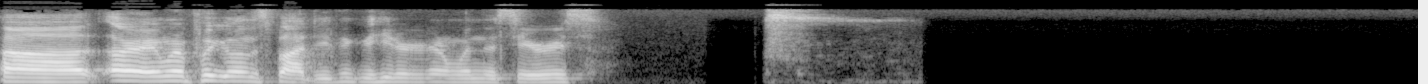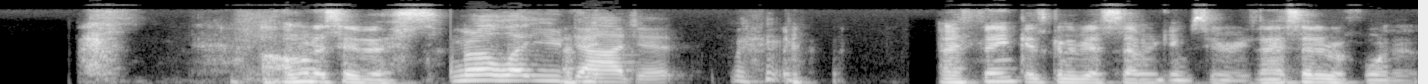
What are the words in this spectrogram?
Uh, all right, I'm gonna put you on the spot. Do you think the Heat are gonna win this series? I'm gonna say this. I'm gonna let you I think- dodge it. I think it's gonna be a seven-game series, and I said it before the.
